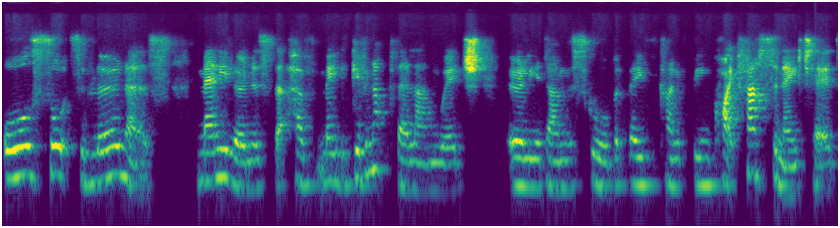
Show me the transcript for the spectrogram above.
all sorts of learners, many learners that have maybe given up their language earlier down the school, but they've kind of been quite fascinated,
